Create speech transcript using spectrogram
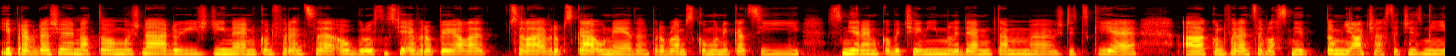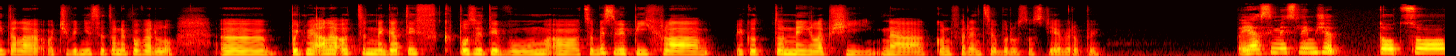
Je pravda, že na to možná dojíždí nejen konference o budoucnosti Evropy, ale celá Evropská unie, ten problém s komunikací směrem k obyčejným lidem tam vždycky je a konference vlastně to měla částečně změnit, ale očividně se to nepovedlo. Eh, pojďme ale od negativ k pozitivům. Eh, co bys vypíchla jako to nejlepší na konferenci o budoucnosti Evropy? Já si myslím, že to, co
